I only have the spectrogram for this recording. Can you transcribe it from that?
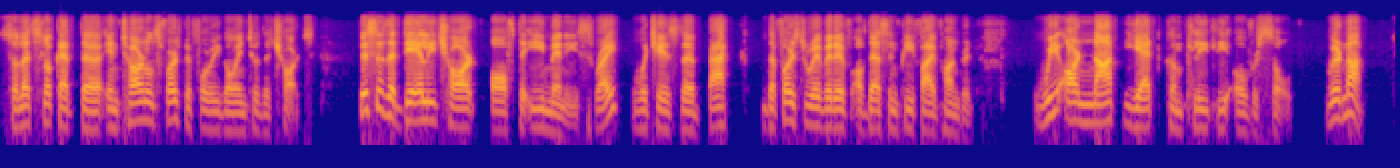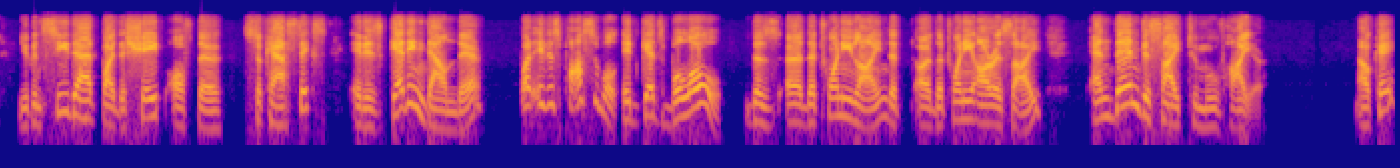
So let's look at the internals first before we go into the charts. This is a daily chart of the E-minis, right? Which is the back, the first derivative of the S&P 500. We are not yet completely oversold. We're not. You can see that by the shape of the stochastics. It is getting down there, but it is possible it gets below the, uh, the 20 line, the, uh, the 20 RSI, and then decide to move higher. Okay,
